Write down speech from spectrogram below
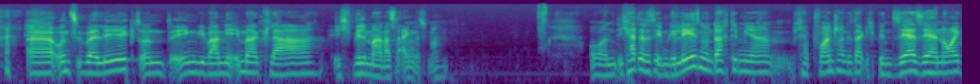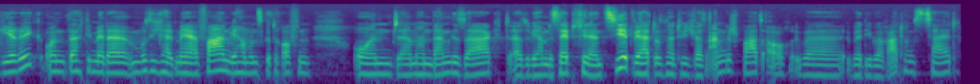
äh, uns überlegt und irgendwie war mir immer klar, ich will mal was eigenes machen. Und ich hatte das eben gelesen und dachte mir, ich habe vorhin schon gesagt, ich bin sehr, sehr neugierig und dachte mir, da muss ich halt mehr erfahren. Wir haben uns getroffen und ähm, haben dann gesagt, also wir haben das selbst finanziert, wir hatten uns natürlich was angespart auch über, über die Beratungszeit.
